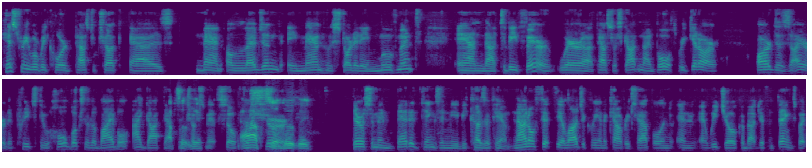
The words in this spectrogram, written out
history will record Pastor Chuck as man, a legend, a man who started a movement. And uh, to be fair, where uh, Pastor Scott and I both we get our our desire to preach through whole books of the Bible, I got that Absolutely. from Chuck Smith. So for Absolutely. sure, there are some embedded things in me because of him. Now I don't fit theologically into Calvary Chapel, and and and we joke about different things, but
